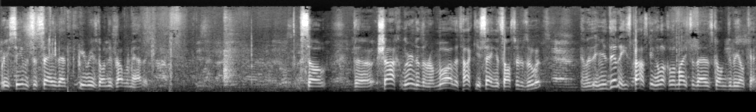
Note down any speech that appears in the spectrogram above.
where he seems to say that Iri is going to be problematic. So the Shach learned in the Ramah, the Taki is saying it's also to do it. And in Yedina, he's passing a local Lamaisa that it's going to be okay.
